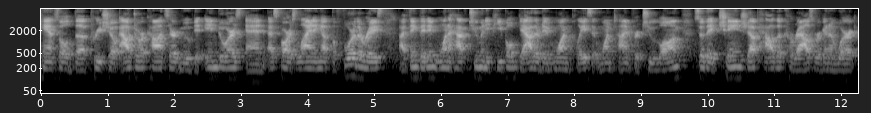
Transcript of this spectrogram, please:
canceled the pre-show outdoor concert, moved it indoors, and as far as lining up before the race, I think they didn't want to have too many people gathered in one place at one time for too long, so they changed up how the corrals were going to work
